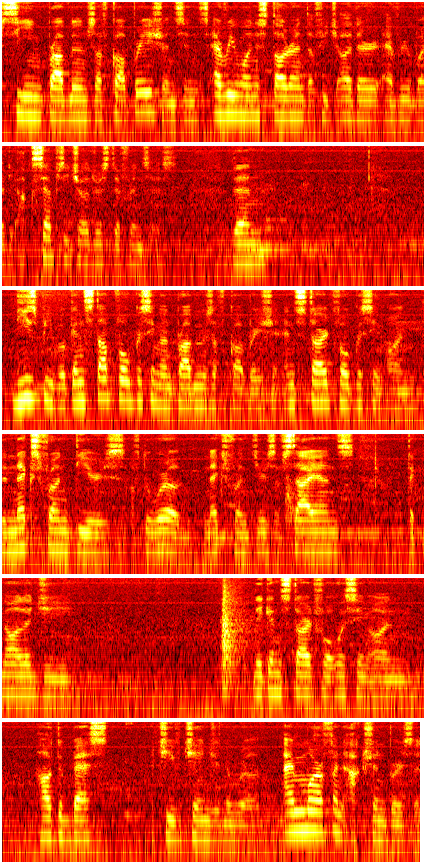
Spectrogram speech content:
seeing problems of cooperation since everyone is tolerant of each other, everybody accepts each other's differences. Then these people can stop focusing on problems of cooperation and start focusing on the next frontiers of the world, next frontiers of science, technology. They can start focusing on how to best achieve change in the world. I'm more of an action person,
